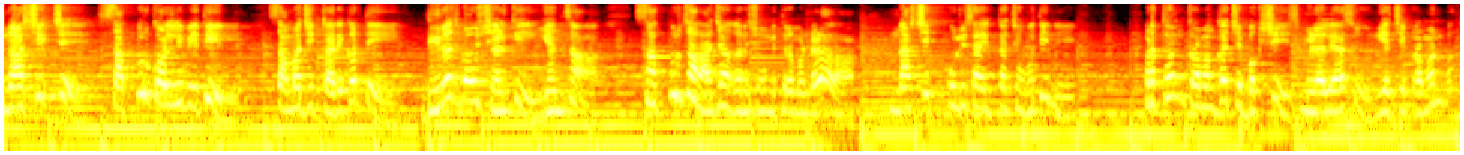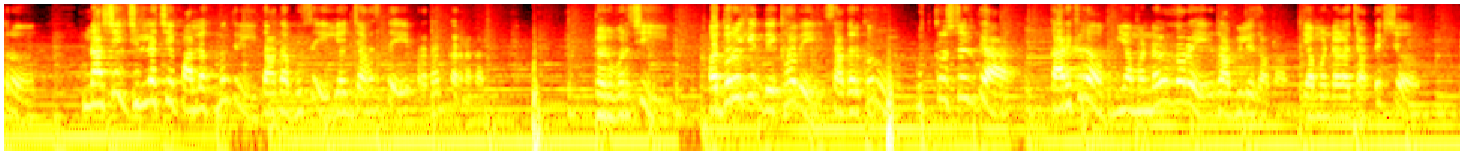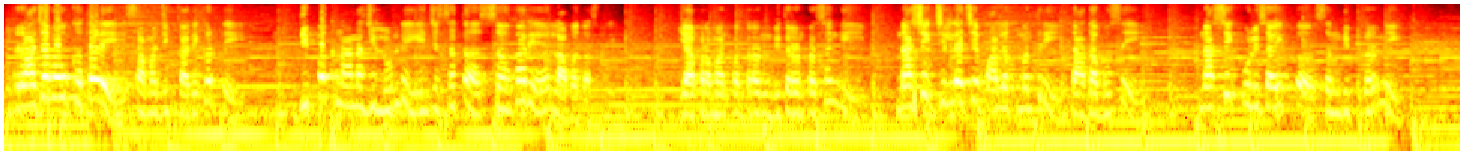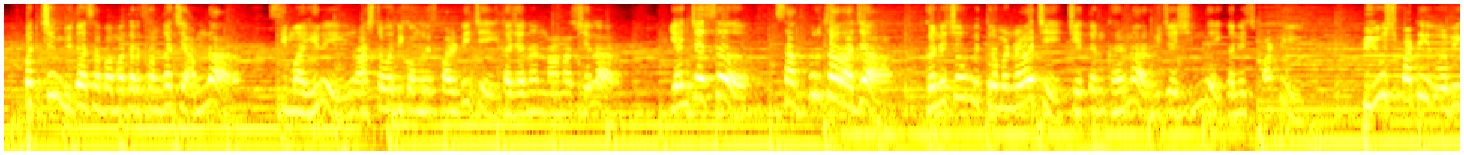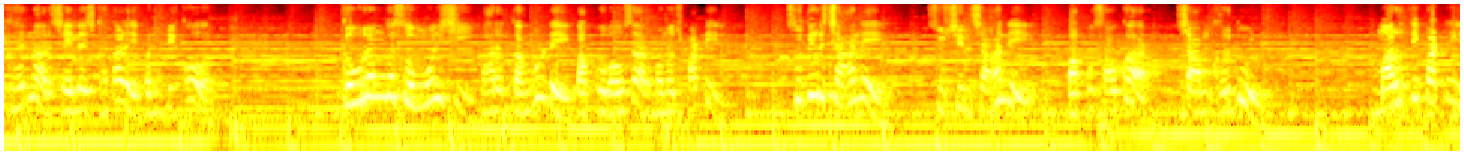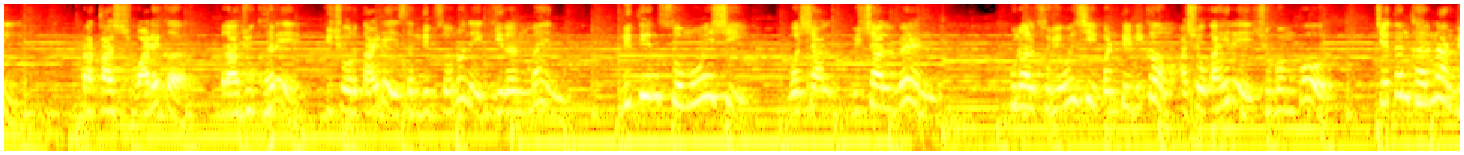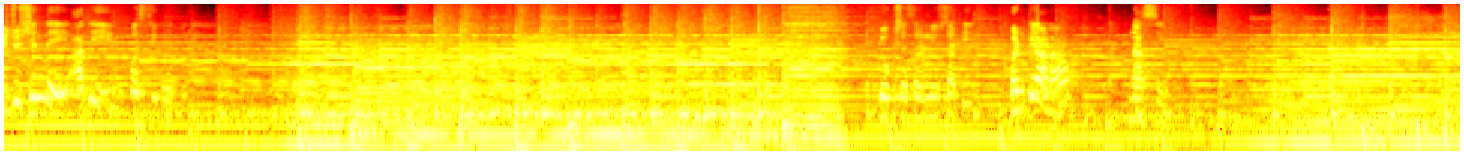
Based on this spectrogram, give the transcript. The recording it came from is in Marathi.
नाशिकचे सातपूर कॉलनी येथील सामाजिक कार्यकर्ते धीरज भाऊ शेळके यांचा सातपूरचा राजा गणेश मित्र मंडळाला नाशिक पोलीस आयुक्ताच्या वतीने प्रथम क्रमांकाचे बक्षीस मिळाले असून याचे प्रमाणपत्र नाशिक जिल्ह्याचे पालकमंत्री दादा भुसे यांच्या हस्ते प्रदान करण्यात आले. दरवर्षी अधोरेखित देखावे सादर करून उत्कृष्टरित्या कार्यक्रम या मंडळाद्वारे राबविले जातात. या मंडळाचे अध्यक्ष राजाभाऊ खताळे सामाजिक कार्यकर्ते दीपक नानाजी लोंढे यांचे सतत सहकार्य लाभत असते. या प्रमाणपत्र वितरण प्रसंगी नाशिक जिल्ह्याचे पालकमंत्री दादा भुसे नाशिक पोलीस आयुक्त संदीप कर्णिक पश्चिम विधानसभा मतदारसंघाचे आमदार सीमा हिरे राष्ट्रवादी काँग्रेस पार्टीचे गजानन नाना शेलार यांच्यासह सातपूरचा राजा गणेशव मित्र मंडळाचे चेतन खैरनार विजय शिंदे गणेश पाटील पियुष पाटील रवी खैरनार शैलेश खताळे बंटी कोर गौरंग सोमवंशी भारत कांगुर्डे बापू भावसार मनोज पाटील सुधीर शहाणे सुशील शहाणे बापू सावकार श्याम खरदूल मारुती पाटील प्रकाश वाडेकर राजू खरे किशोर तायडे संदीप सोनोने किरण मैन नितीन सोमवंशी वशाल विशाल वेंड कुणाल सूर्यवंशी बंटी निकम अशोक आहिरे शुभम कोर चेतन खरनार विजू शिंदे आदी उपस्थित होते. लोकशास्त्र न्यूजसाठी बंटी आढाव नाशिक.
